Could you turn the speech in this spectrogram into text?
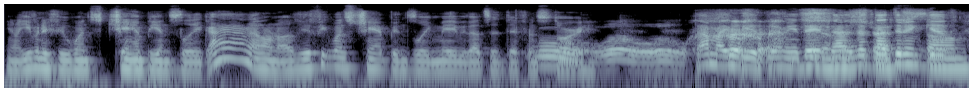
you know, even if he wins Champions League, I, I don't know. If, if he wins Champions League, maybe that's a different story. Whoa, whoa, whoa. That might be. I mean, they, Bit of a that, that, that didn't give some.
